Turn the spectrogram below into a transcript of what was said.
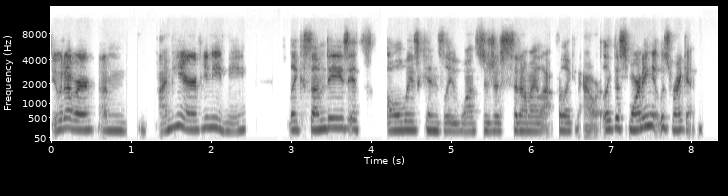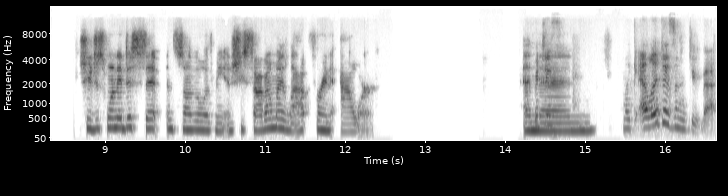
do whatever. I'm I'm here if you need me. Like some days it's always Kinsley wants to just sit on my lap for like an hour. Like this morning it was Reagan. She just wanted to sit and snuggle with me and she sat on my lap for an hour. And Which then is, like Ella doesn't do that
